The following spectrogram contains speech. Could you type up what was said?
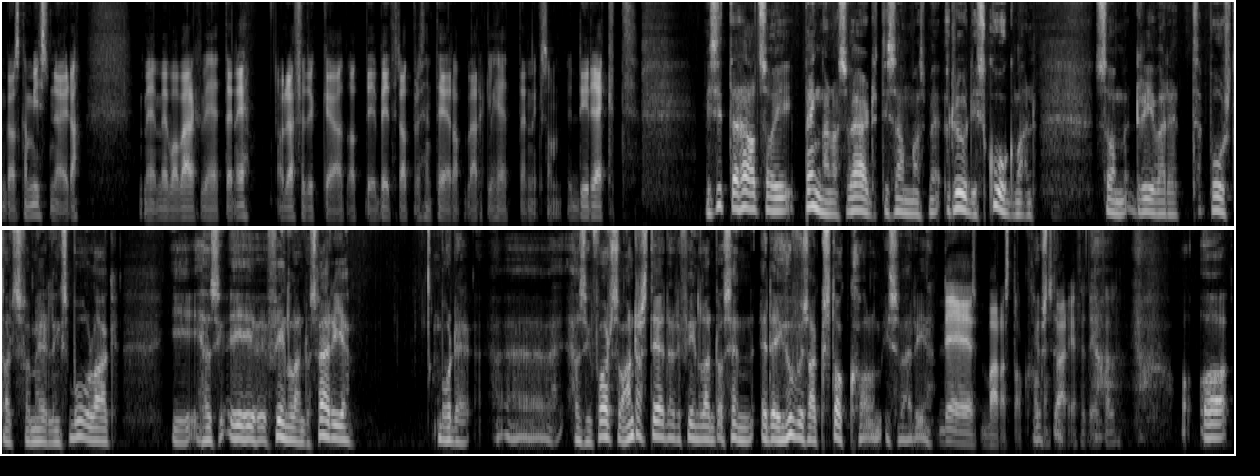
ganska missnöjda med, med vad verkligheten är. Och därför tycker jag att, att det är bättre att presentera verkligheten liksom direkt. Vi sitter här alltså i pengarnas värld tillsammans med Rudi Skogman som driver ett bostadsförmedlingsbolag i, i Finland och Sverige både eh, Helsingfors och andra städer i Finland och sen är det i huvudsak Stockholm i Sverige. Det är bara Stockholm i Sverige för tillfället. Ja. Och, och,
